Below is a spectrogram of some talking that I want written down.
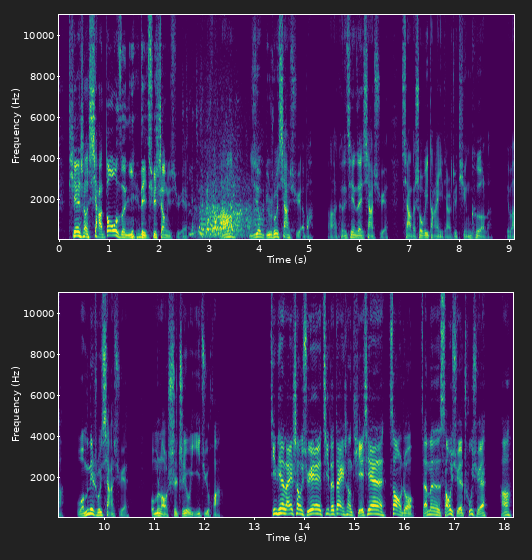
“天上下刀子，你也得去上学”，啊，你就比如说下雪吧，啊，可能现在下雪下的稍微大一点，就停课了，对吧？我们那时候下雪。我们老师只有一句话：今天来上学，记得带上铁锨、扫帚，咱们扫雪除雪啊。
